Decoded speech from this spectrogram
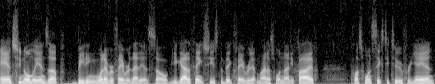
And she normally ends up beating whatever favorite that is. So you got to think she's the big favorite at minus 195, plus 162 for Yan.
